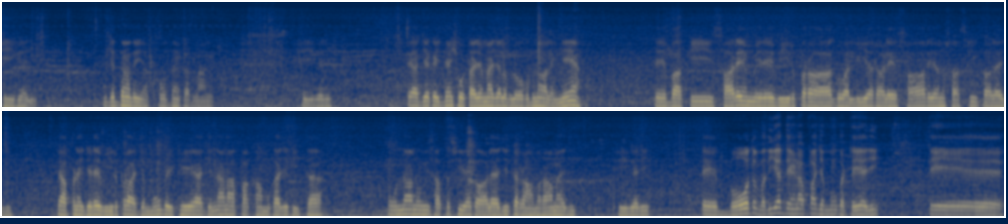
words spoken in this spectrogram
ਠੀਕ ਹੈ ਜੀ। ਜਿੱਦਾਂ ਤੁਸੀਂ ਆਖੋ ਉਦਾਂ ਹੀ ਕਰ ਲਾਂਗੇ। ਠੀਕ ਹੈ ਜੀ। ਤੇ ਅੱਜ ਇੱਕ ਇਦਾਂ ਛੋਟਾ ਜਿਹਾ ਮੈਂ ਚੱਲ ਵਲੌਗ ਬਣਾ ਲੈਨੇ ਆ ਤੇ ਬਾਕੀ ਸਾਰੇ ਮੇਰੇ ਵੀਰ ਭਰਾ, ਗਵਾਲੀਅਰ ਵਾਲੇ ਸਾਰਿਆਂ ਨੂੰ ਸਤਿ ਸ੍ਰੀ ਅਕਾਲ ਹੈ ਜੀ। ਤੇ ਆਪਣੇ ਜਿਹੜੇ ਵੀਰ ਭਰਾ ਜੰਮੂ ਬੈਠੇ ਆ, ਜਿਨ੍ਹਾਂ ਨਾਲ ਆਪਾਂ ਕੰਮਕਾਜ ਕੀਤਾ ਉਹਨਾਂ ਨੂੰ ਵੀ ਸਤਿ ਸ੍ਰੀ ਅਕਾਲ ਹੈ ਜੀ ਤੇ ਰਾਮ ਰਾਮ ਹੈ ਜੀ। ਠੀਕ ਹੈ ਜੀ। ਤੇ ਬਹੁਤ ਵਧੀਆ ਦਿਨ ਆਪਾਂ ਜੰਮੂ ਕੱਟੇ ਆ ਜੀ। ਤੇ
